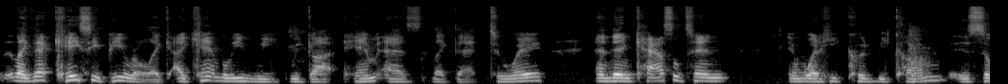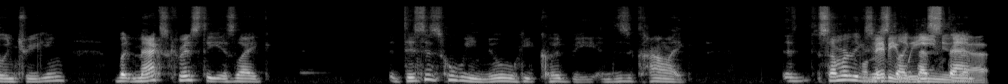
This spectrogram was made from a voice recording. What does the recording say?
like that KCP role. Like I can't believe we we got him as like that two way, and then Castleton and what he could become is so intriguing. But Max Christie is like, this is who we knew he could be, and this is kind of like summer league. Well, just maybe like we that knew stamp. that.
